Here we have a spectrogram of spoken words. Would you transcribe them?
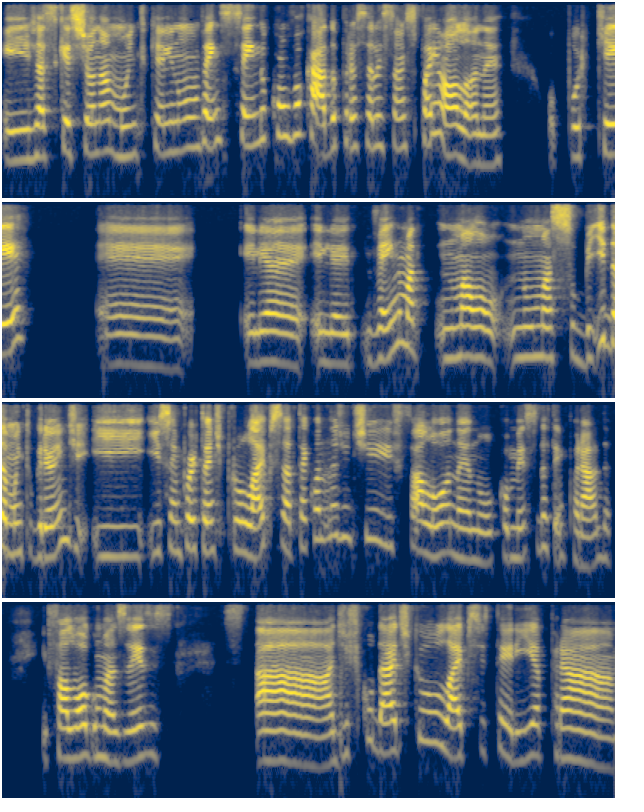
E já se questiona muito que ele não vem sendo convocado para a seleção espanhola, né? O porquê é, ele, é, ele é, vem numa, numa, numa subida muito grande e isso é importante para o Leipzig, até quando a gente falou né, no começo da temporada e falou algumas vezes a, a dificuldade que o Leipzig teria para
